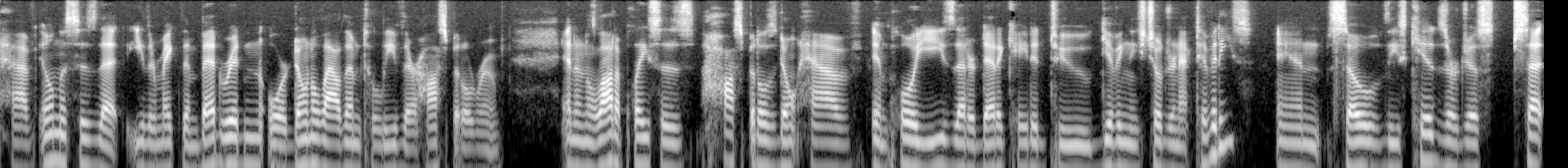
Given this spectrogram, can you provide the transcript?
have illnesses that either make them bedridden or don't allow them to leave their hospital room. And in a lot of places, hospitals don't have employees that are dedicated to giving these children activities. And so these kids are just set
